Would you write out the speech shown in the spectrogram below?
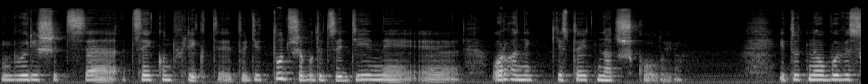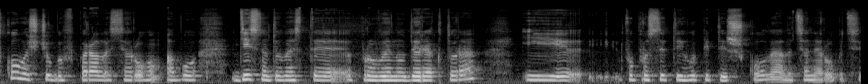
вирішиться цей конфлікт, тоді тут вже будуть задіяні е, органи, які стоять над школою. І тут не обов'язково, щоб впиралися рогом або дійсно довести провину директора і попросити його піти з школи, але це не робить.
